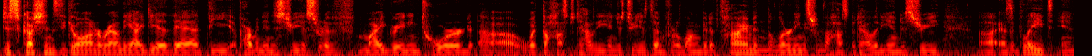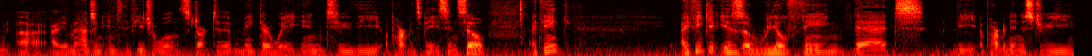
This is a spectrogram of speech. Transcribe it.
discussions that go on around the idea that the apartment industry is sort of migrating toward uh, what the hospitality industry has done for a long bit of time and the learnings from the hospitality industry uh, as of late. And uh, I imagine into the future will start to make their way into the apartment space. And so I think I think it is a real thing that the apartment industry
